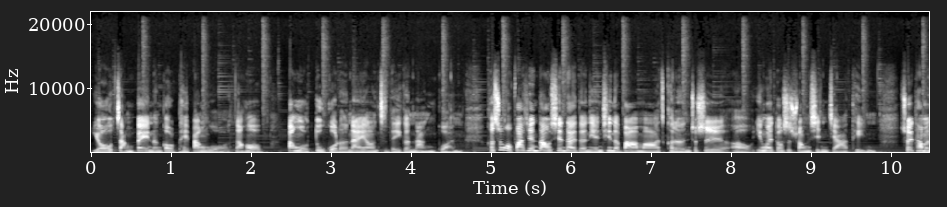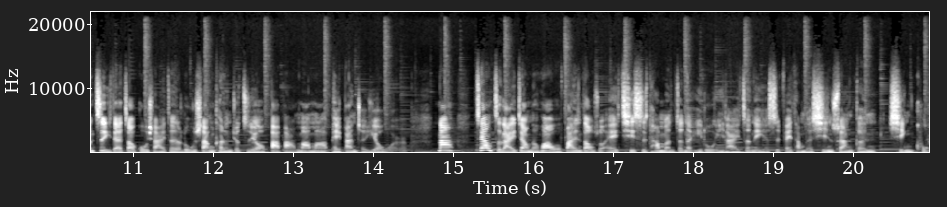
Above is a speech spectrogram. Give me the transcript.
有长辈能够陪伴我，然后。帮我度过了那样子的一个难关，可是我发现到现在的年轻的爸妈，可能就是呃，因为都是双薪家庭，所以他们自己在照顾小孩子的路上，可能就只有爸爸妈妈陪伴着幼儿。那这样子来讲的话，我发现到说，哎，其实他们真的一路以来，真的也是非常的心酸跟辛苦。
